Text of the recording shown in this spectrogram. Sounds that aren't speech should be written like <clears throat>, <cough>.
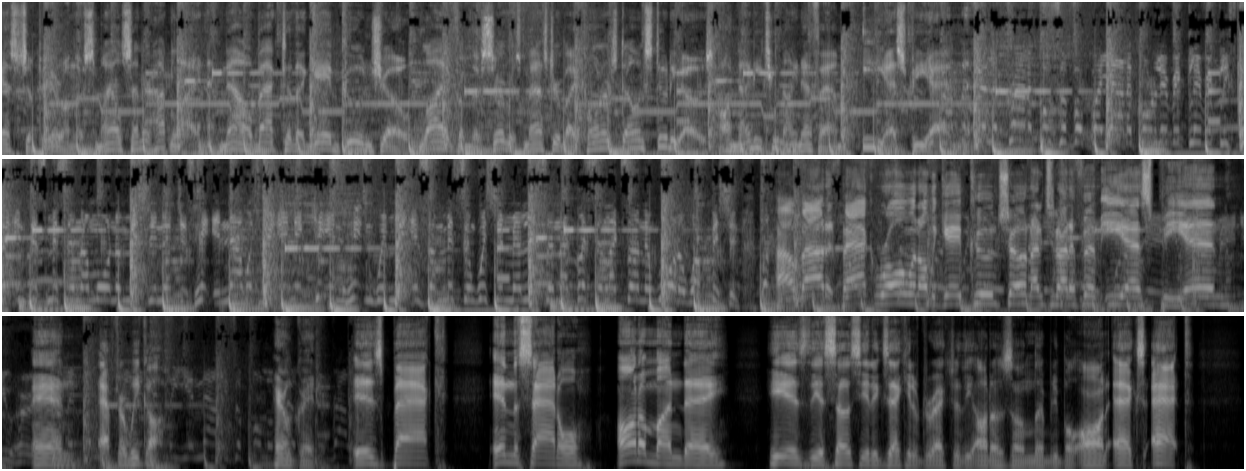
Guests appear on the Smile Center hotline. Now back to the Gabe Kuhn Show, live from the Service Master by Cornerstone Studios on 92.9 FM ESPN. How about it? Back rolling on the Gabe Kuhn Show, 92.9 FM ESPN. And after a week off, Harold Graeter is back in the saddle on a Monday. He is the Associate Executive Director of the AutoZone Liberty Bowl on X at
